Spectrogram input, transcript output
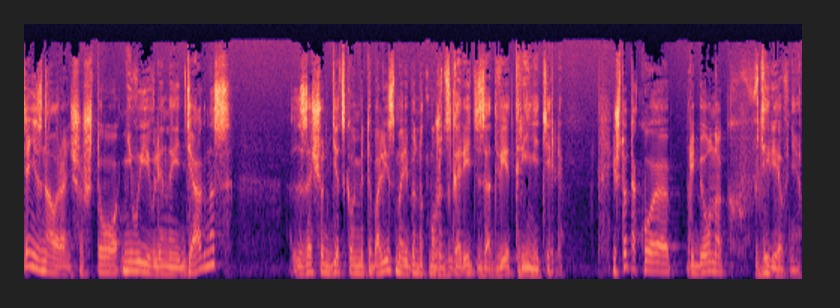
Я не знал раньше, что невыявленный диагноз за счет детского метаболизма ребенок может сгореть за 2-3 недели. И что такое ребенок в деревне?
